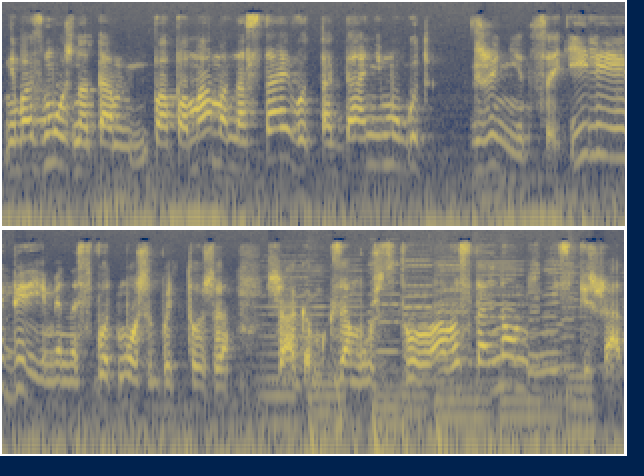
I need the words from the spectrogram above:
Возможно, там папа, мама настаивают, тогда они могут жениться. Или беременность, вот может быть тоже шагом к замужеству. А в остальном не спешат.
